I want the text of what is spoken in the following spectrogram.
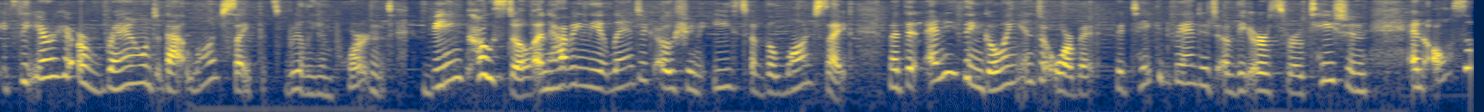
it's the area around that launch site that's really important. Being coastal and having the Atlantic Ocean east of the launch site meant that anything going into orbit could take advantage of the Earth's rotation and also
